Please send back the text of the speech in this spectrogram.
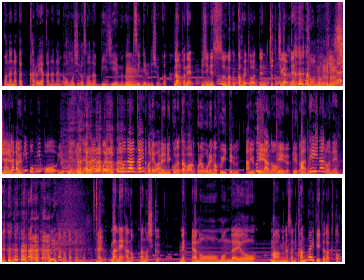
こんななんか軽やかななんか面白そうな BGM がついてるんでしょうか、なんかね、ビジネス数学カフェとは全然ちょっと違うよね。このな BGM ね。なんかピポピポ言ってるね。なんだこれ、リコーダーかいこれは？ね、リコーダー、多分これ俺が吹いてるっていうあ吹いたの？体だ、体だ、あ、と思います。定なのね。吹いたのかと思った。はい。まあね、あの、楽しく、ね、あのー問題を、まあ皆さんに考えていただくと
